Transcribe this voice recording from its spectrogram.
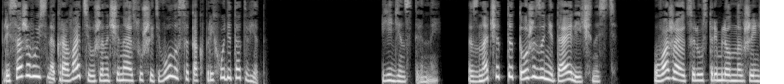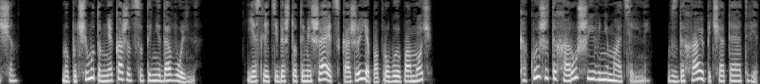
Присаживаюсь на кровати, уже начиная сушить волосы, как приходит ответ. Единственный. Значит, ты тоже занятая личность. Уважаю целеустремленных женщин. Но почему-то мне кажется, ты недовольна. Если тебе что-то мешает, скажи, я попробую помочь. Какой же ты хороший и внимательный, вздыхаю, печатая ответ.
